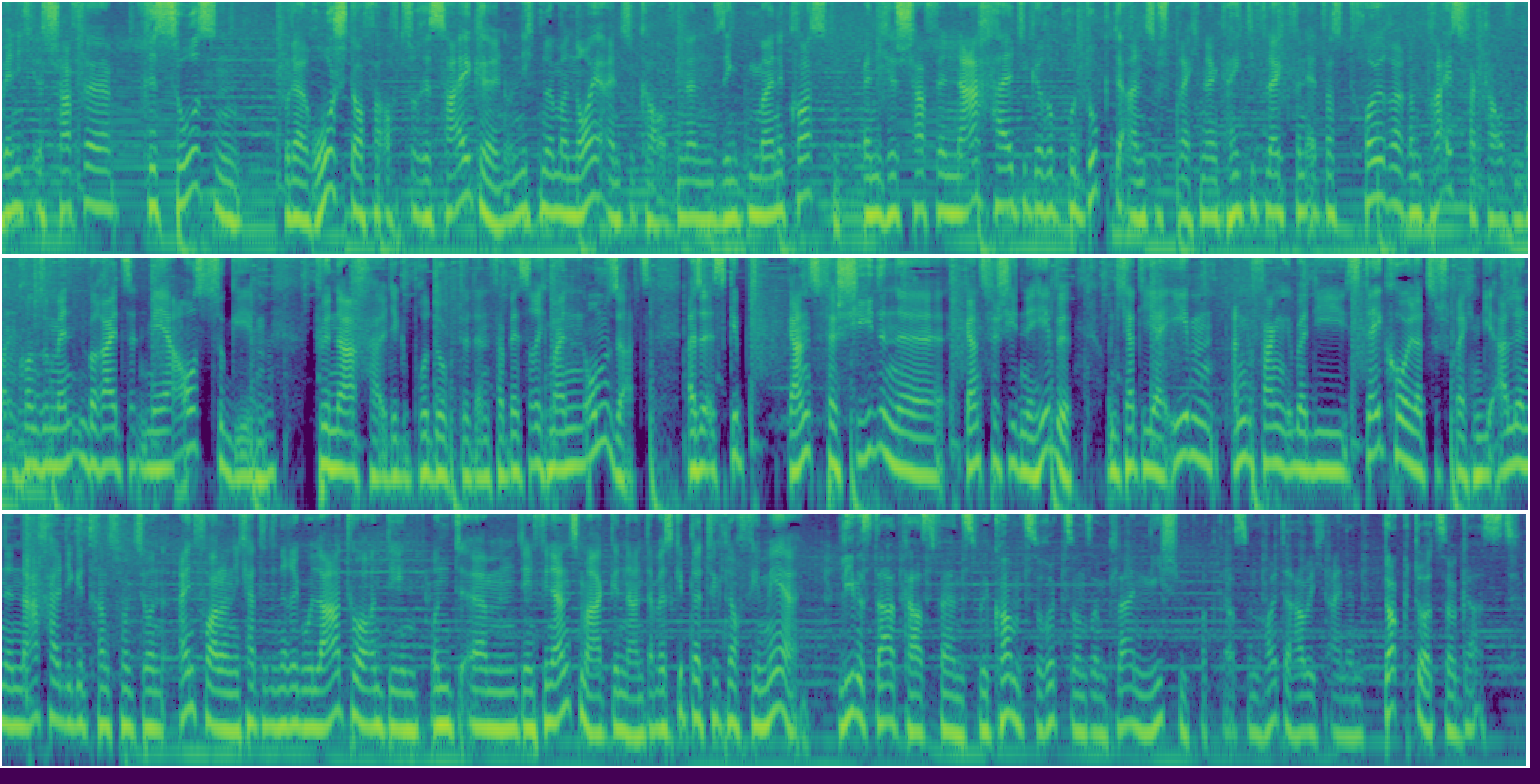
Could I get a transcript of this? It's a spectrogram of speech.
wenn ich es schaffe, Ressourcen oder Rohstoffe auch zu recyceln und nicht nur immer neu einzukaufen, dann sinken meine Kosten. Wenn ich es schaffe, nachhaltigere Produkte anzusprechen, dann kann ich die vielleicht für einen etwas teureren Preis verkaufen, weil Konsumenten bereit sind, mehr auszugeben für nachhaltige Produkte, dann verbessere ich meinen Umsatz. Also es gibt ganz verschiedene, ganz verschiedene Hebel. Und ich hatte ja eben angefangen, über die Stakeholder zu sprechen, die alle eine nachhaltige Transformation einfordern. Ich hatte den Regulator und den, und, ähm, den Finanzmarkt genannt, aber es gibt natürlich noch viel mehr. Liebe Startcast-Fans, willkommen zurück zu unserem kleinen Nischen-Podcast. Und heute habe ich einen Doktor zur Gast.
